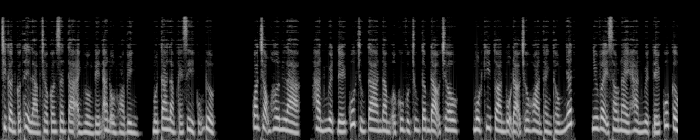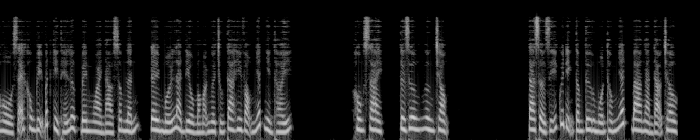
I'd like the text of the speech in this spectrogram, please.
chỉ cần có thể làm cho con dân ta ảnh hưởng đến an ổn hòa bình, muốn ta làm cái gì cũng được. Quan trọng hơn là, Hàn Nguyệt đế quốc chúng ta nằm ở khu vực trung tâm đạo châu, một khi toàn bộ đạo châu hoàn thành thống nhất, như vậy sau này Hàn Nguyệt đế quốc cơ hồ sẽ không bị bất kỳ thế lực bên ngoài nào xâm lấn, đây mới là điều mà mọi người chúng ta hy vọng nhất nhìn thấy. Không sai, Từ Dương ngưng trọng. Ta sở dĩ quyết định tâm tư muốn thống nhất 3.000 đạo châu,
